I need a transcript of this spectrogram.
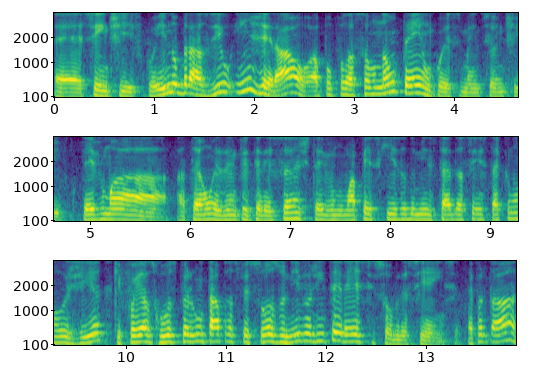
é, científico, e no Brasil, em geral, a população não tem um conhecimento científico. Teve uma, até um exemplo interessante, teve uma pesquisa do Ministério da Ciência e Tecnologia, que foi às ruas perguntar para as pessoas o nível de interesse sobre a ciência. Aí perguntar, ah,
